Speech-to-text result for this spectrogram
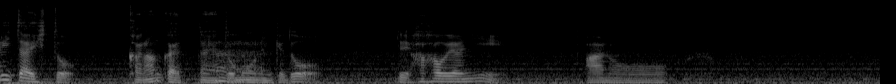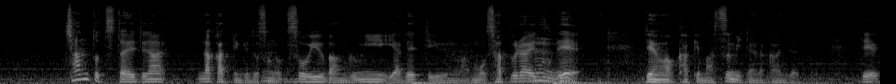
りたい人かなんかやったんやと思うねんけど、で母親にあのちゃんと伝えてななかったんやけどその、うん。そういう番組やでっていうのはもうサプライズうんうんで電話をかけますみたいな感じやって。で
